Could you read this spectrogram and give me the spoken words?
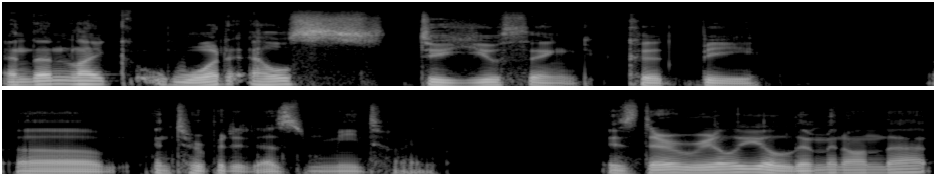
And then like what else do you think could be uh, interpreted as me time? Is there really a limit on that?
